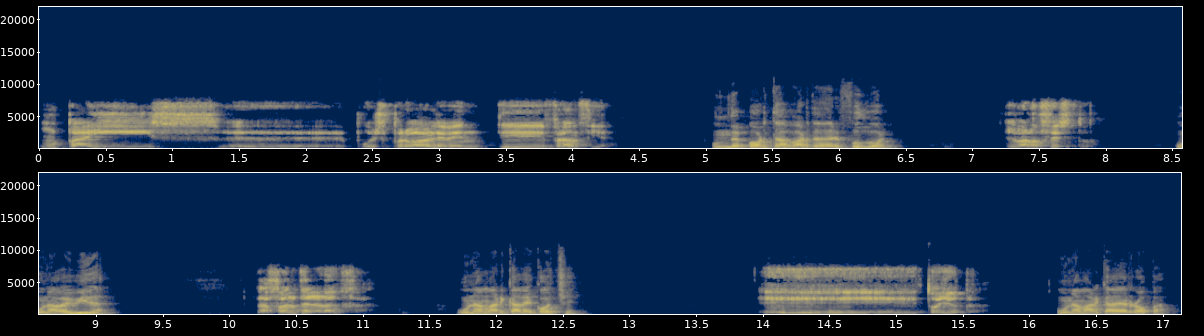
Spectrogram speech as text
Un país, eh, pues probablemente Francia. ¿Un deporte aparte del fútbol? El baloncesto. ¿Una bebida? La Fanta naranja. ¿Una marca de coche? Eh, Toyota. ¿Una marca de ropa?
